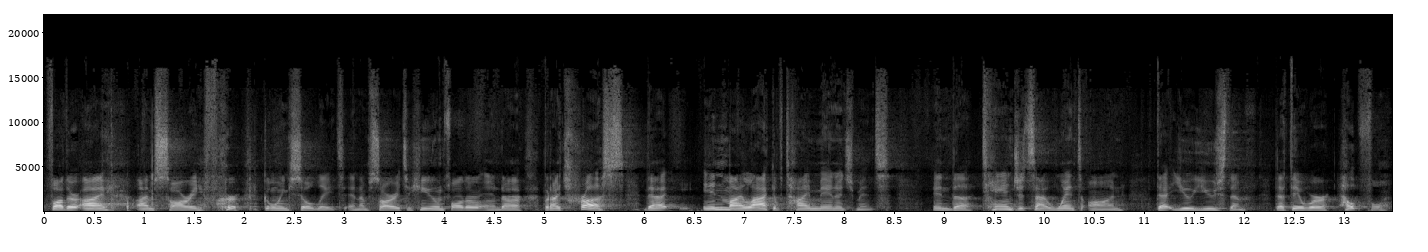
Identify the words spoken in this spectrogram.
Father, I, I'm sorry for going so late, and I'm sorry to Hume, Father, and, uh, but I trust that in my lack of time management, in the tangents I went on, that you used them, that they were helpful,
